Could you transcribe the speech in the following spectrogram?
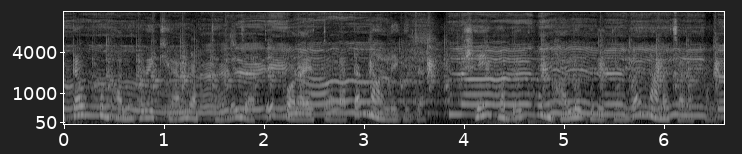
এটাও খুব ভালো করে খেয়াল রাখতে হবে যাতে কড়াইয়ের তলাটা না লেগে যায়। সেইভাবে খুব ভালো করে তোমরা নাড়াচাড়া করবে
